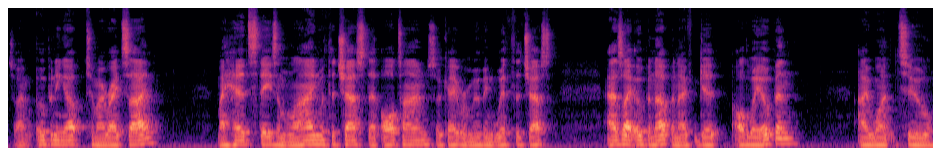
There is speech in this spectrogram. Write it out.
so I'm opening up to my right side. My head stays in line with the chest at all times. Okay, we're moving with the chest. As I open up and I get all the way open, I want to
